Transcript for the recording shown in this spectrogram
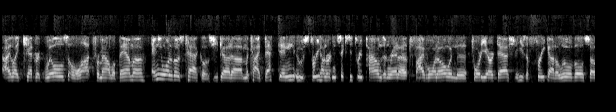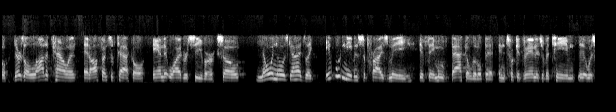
I like Jedrick Wills a lot from Alabama. Any one of those tackles. You got uh, Mekhi Becton, who's 363 pounds and ran a 510 in the 40 yard dash. He's a freak out of Louisville. So there's a lot of talent at offensive tackle and at wide receiver. So knowing those guys, like it wouldn't even surprise me if they moved back a little bit and took advantage of a team that was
